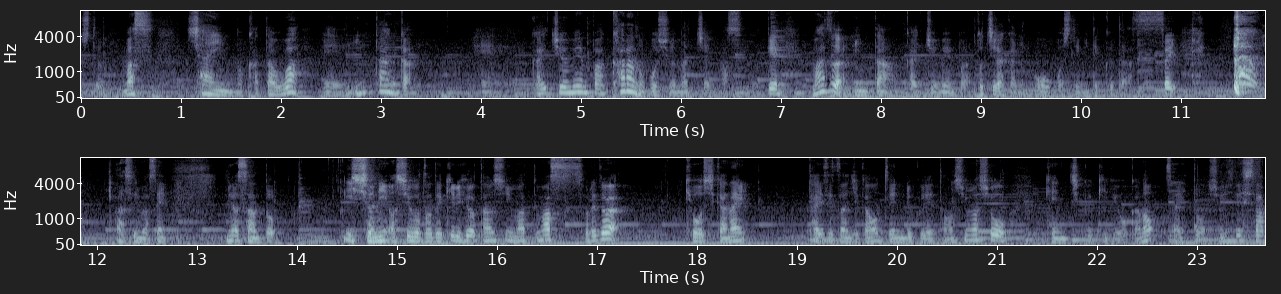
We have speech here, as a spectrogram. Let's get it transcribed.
しております。社員の方は、えー、インターンか、えー、外注メンバーからの募集になっちゃいますのでまずはインターン外注メンバーどちらかに応募してみてください。あすいません。皆さんと一緒にお仕事できる日を楽しみに待ってます。それでは今日しかない大切な時間を全力で楽しみましょう。建築起業家の斉藤俊一でした。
